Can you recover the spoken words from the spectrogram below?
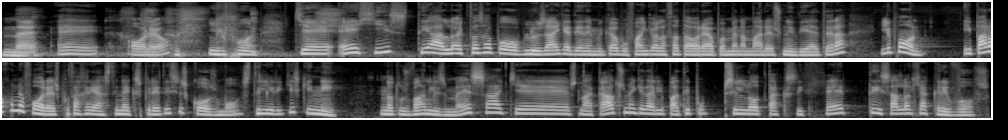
Ναι. Ε, ωραίο. λοιπόν, και έχεις τι άλλο, εκτός από μπλουζάκια διανεμικά μπουφάν και όλα αυτά τα ωραία που εμένα μου αρέσουν ιδιαίτερα. Λοιπόν, υπάρχουν φορές που θα χρειαστεί να εξυπηρετήσεις κόσμο στη λυρική σκηνή. Να τους βάλεις μέσα και να κάτσουν και τα λοιπά. Τύπου ψιλοταξιθέτης, αλλά όχι ακριβώς.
